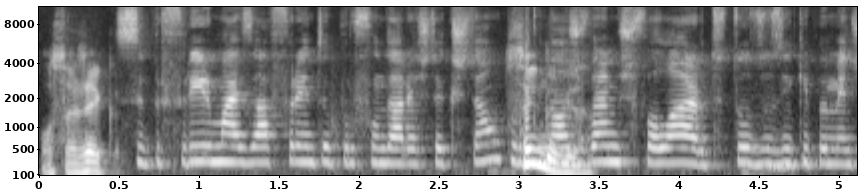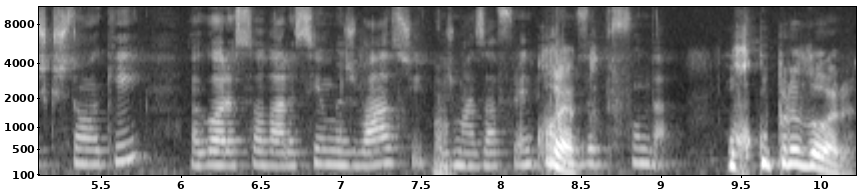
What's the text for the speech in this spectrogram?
Ou seja, é que... Se preferir mais à frente aprofundar esta questão, porque nós vamos falar de todos os equipamentos que estão aqui, agora só dar assim umas bases e depois mais à frente Correto. vamos aprofundar. O recuperador,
